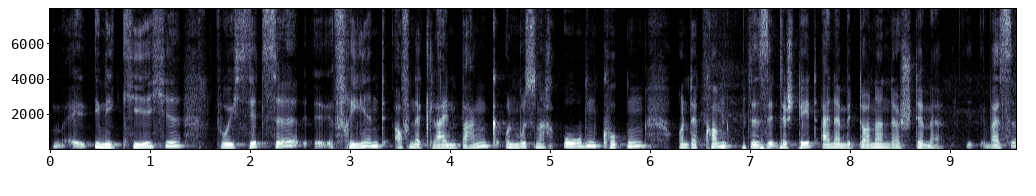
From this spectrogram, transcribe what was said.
in die Kirche, wo ich sitze, äh, frierend auf einer kleinen Bank und muss nach oben gucken und da kommt, da steht einer mit donnernder Stimme. Weißt du?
